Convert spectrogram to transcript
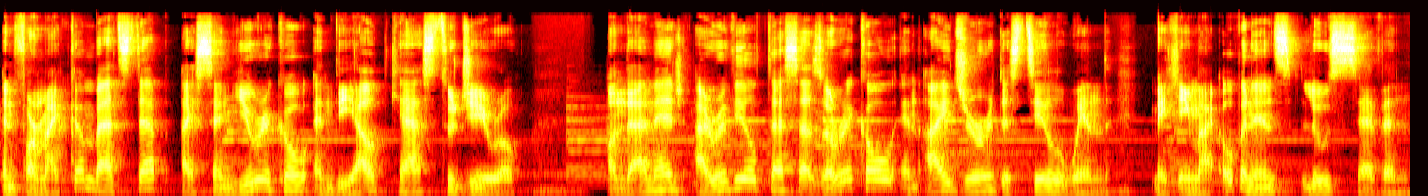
and for my combat step, I send Yuriko and the Outcast to Jiro. On damage, I reveal Thassa's Oracle and Ijur the Steel Wind, making my opponents lose 7.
